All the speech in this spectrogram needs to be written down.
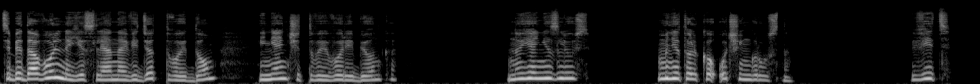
Тебе довольно, если она ведет твой дом и нянчит твоего ребенка. Но я не злюсь. Мне только очень грустно. Ведь,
